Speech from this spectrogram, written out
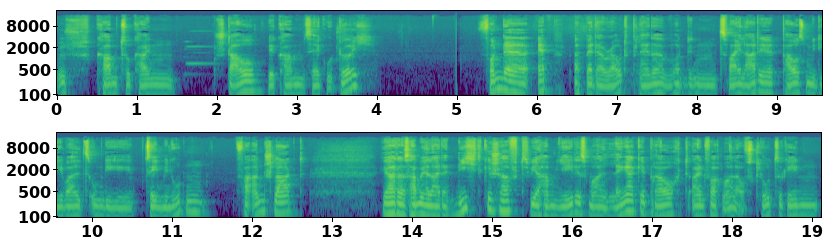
Es kam zu keinem Stau. Wir kamen sehr gut durch. Von der App A Better Route Planner wurden zwei Ladepausen mit jeweils um die 10 Minuten veranschlagt. Ja, das haben wir leider nicht geschafft. Wir haben jedes Mal länger gebraucht, einfach mal aufs Klo zu gehen,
